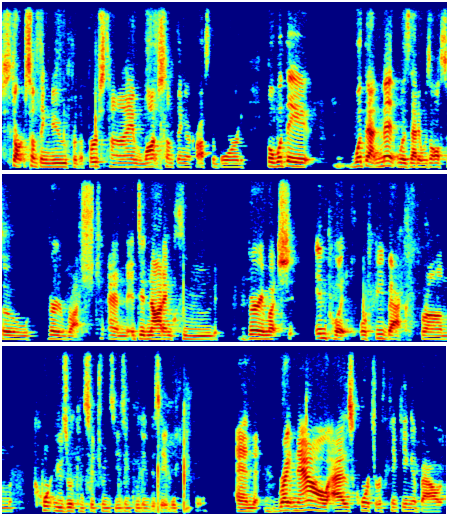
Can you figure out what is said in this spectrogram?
start something new for the first time, launch something across the board. But what they what that meant was that it was also very rushed and it did not include very much input or feedback from court user constituencies, including disabled people. And right now, as courts are thinking about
